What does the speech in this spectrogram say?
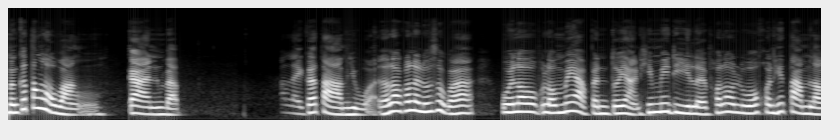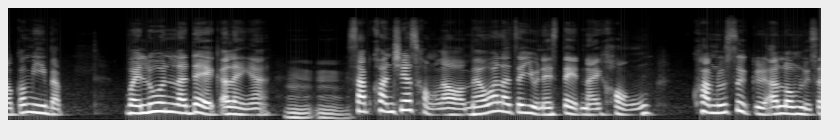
มันก็ต้องระวังการแบบอะไรก็ตามอยู่อะแล้วเราก็เลยรู้สึกว่าอุ้ยเราเราไม่อยากเป็นตัวอย่างที่ไม่ดีเลย เพราะเรารู้ว่าคนที่ตามเราก็มีแบบวัยรุ่นและเด็กอะไรเงี้ยอืมอืม subconscious ของเราอะแม้ว่าเราจะอยู่ในสเตจไหนของความรู้สึกหรืออารมณ์หรือส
